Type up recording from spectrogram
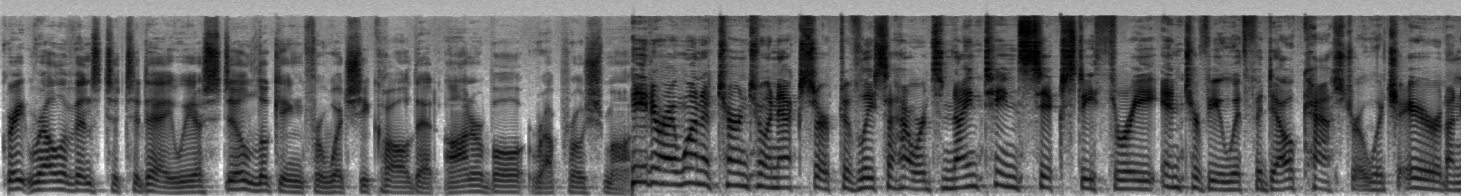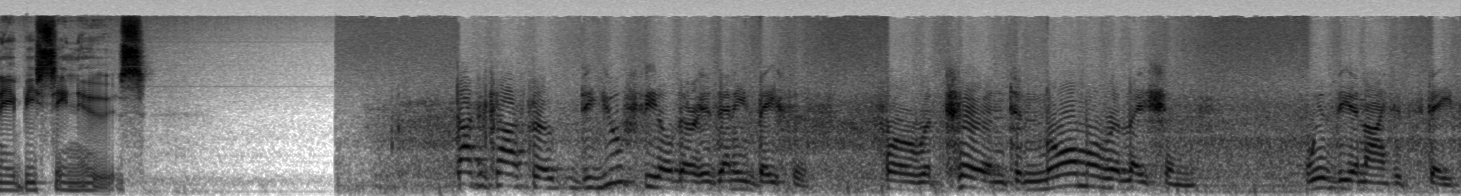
great relevance to today. We are still looking for what she called that honorable rapprochement. Peter, I want to turn to an excerpt of Lisa Howard's 1963 interview with Fidel Castro, which aired on ABC News. Dr. Castro, do you feel there is any basis for a return to normal relations with the United States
